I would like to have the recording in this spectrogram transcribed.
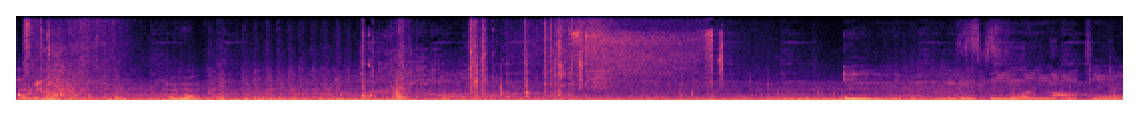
Oh. This is your fault.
